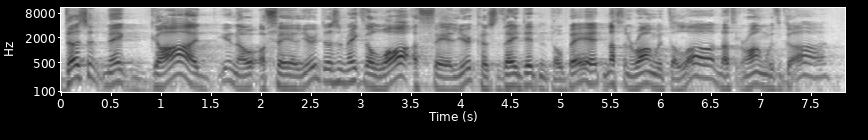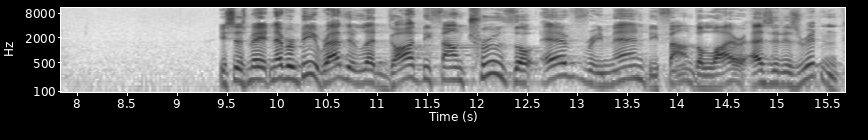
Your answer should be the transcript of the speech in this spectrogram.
doesn't make God you know, a failure, doesn't make the law a failure because they didn't obey it. Nothing wrong with the law, nothing wrong with God. He says, may it never be, rather let God be found true, though every man be found a liar, as it is written,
